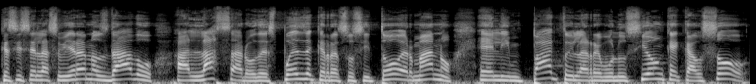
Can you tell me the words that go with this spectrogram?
que si se las hubiéramos dado a Lázaro después de que resucitó, hermano, el impacto y la revolución que causó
